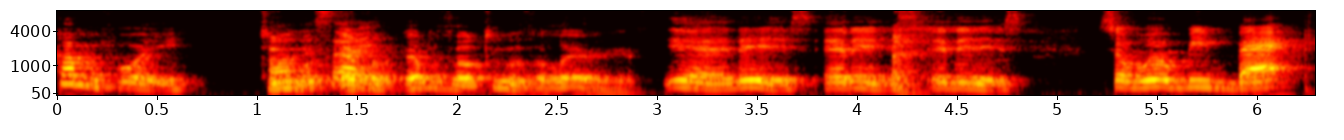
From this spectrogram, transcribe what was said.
coming for you Two, on the site. episode two is hilarious. Yeah, it is. It is. It is. So we'll be back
